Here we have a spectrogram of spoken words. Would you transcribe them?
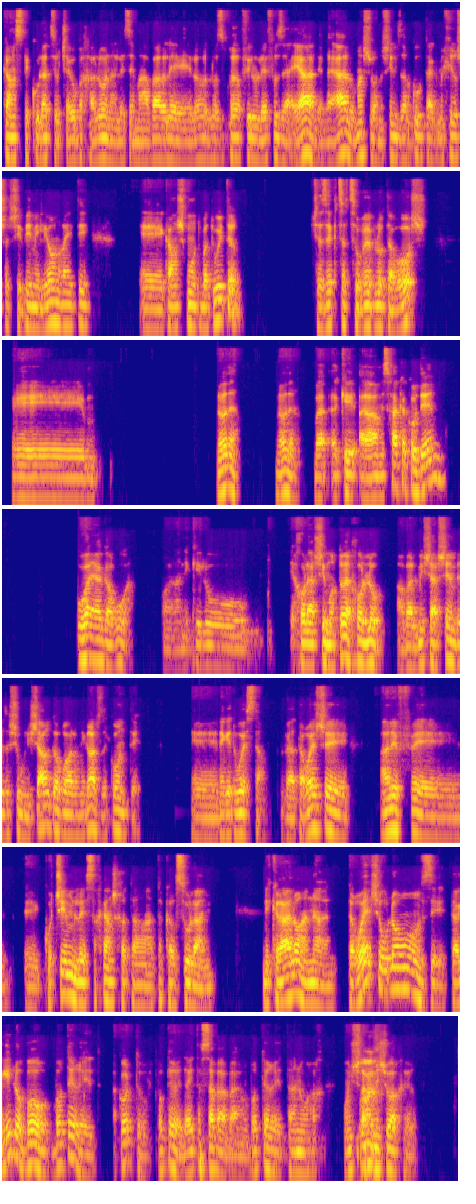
כמה ספקולציות שהיו בחלון על איזה מעבר ל... לא, לא זוכר אפילו לאיפה זה היה, לריאל או משהו, אנשים זרקו תג מחיר של 70 מיליון ראיתי, אה, כמה שמועות בטוויטר, שזה קצת סובב לו את הראש. אה, לא יודע, לא יודע. כי המשחק הקודם, הוא היה גרוע. אני כאילו יכול להאשים אותו, יכול לא. אבל מי שאשם בזה שהוא נשאר גבוה על המגרש זה קונטה אה, נגד ווסטה ואתה רואה שא' אה, אה, קודשים לשחקן שלך את הקרסוליים. נקרא לו הנעל. אתה רואה שהוא לא זה. תגיד לו בוא בוא תרד. הכל טוב. בוא תרד. היית סבבה. בוא תרד. תנוח בוא נשלח מישהו אחר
